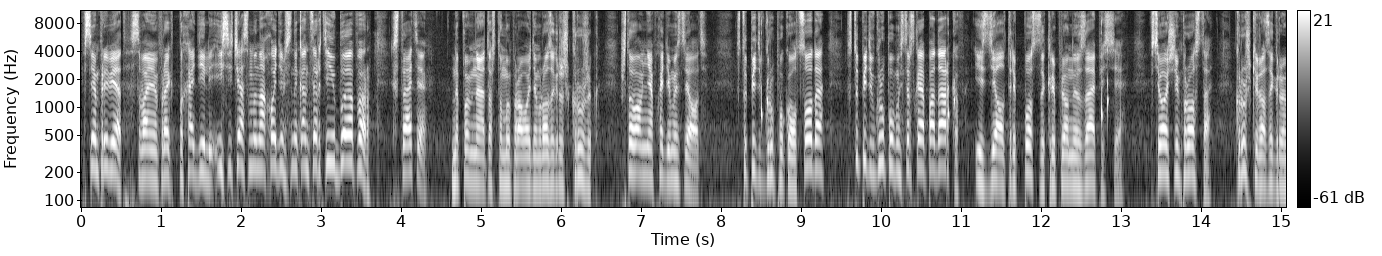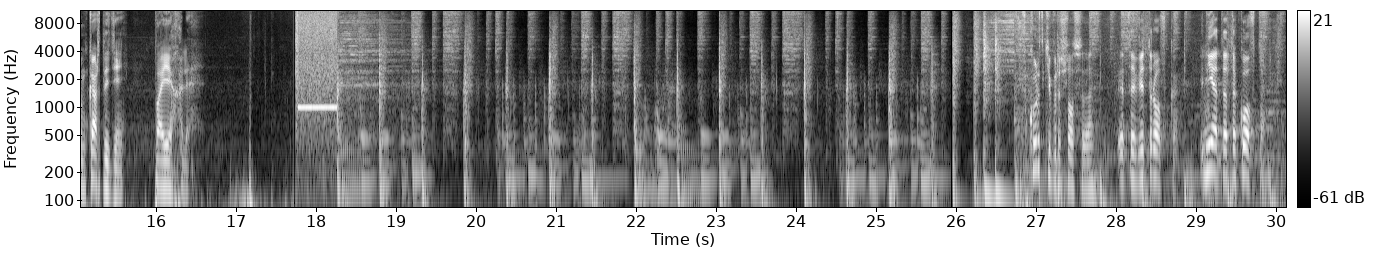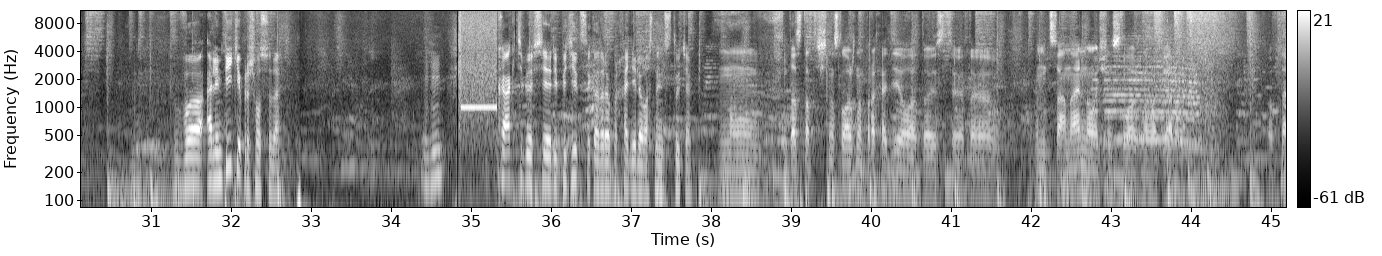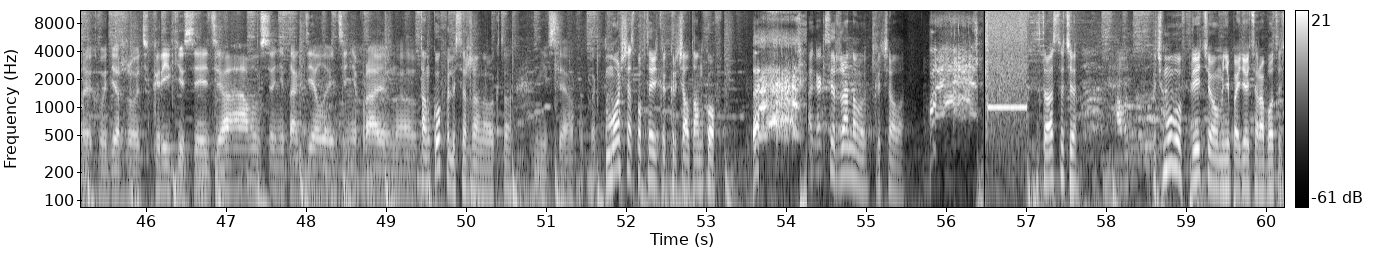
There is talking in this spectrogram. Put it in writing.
Всем привет, с вами проект Походили, и сейчас мы находимся на концерте eBepper. Кстати, напоминаю то, что мы проводим розыгрыш кружек. Что вам необходимо сделать? Вступить в группу Cold Soda, вступить в группу Мастерская подарков и сделать репост закрепленной записи. Все очень просто. Кружки разыгрываем каждый день. Поехали! В куртке пришел сюда. Это ветровка. Нет, это кофта. В Олимпийке пришел сюда. Как тебе все репетиции, которые проходили у вас на институте? Ну, достаточно сложно проходило, то есть это эмоционально очень сложно, во-первых. Во-вторых, выдерживать крики все эти, а, вы все не так делаете, неправильно. Танков или Сержанова, кто? Не все вот так. Можешь сейчас повторить, как кричал Танков? А как Сержанова кричала? Здравствуйте. А вот почему вы в Претиум не пойдете работать?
